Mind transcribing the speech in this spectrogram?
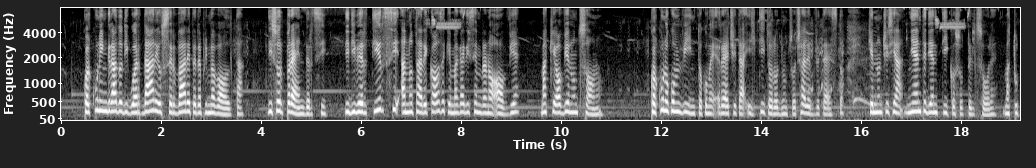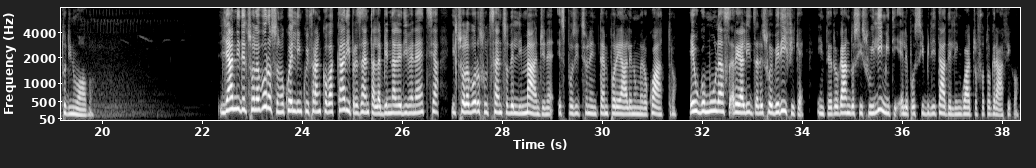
qualcuno in grado di guardare e osservare per la prima volta, di sorprendersi, di divertirsi a notare cose che magari sembrano ovvie, ma che ovvie non sono. Qualcuno convinto, come recita il titolo di un suo celebre testo, che non ci sia niente di antico sotto il sole, ma tutto di nuovo. Gli anni del suo lavoro sono quelli in cui Franco Vaccari presenta alla Biennale di Venezia il suo lavoro sul senso dell'immagine, esposizione in tempo reale numero 4, e Ugo Mulas realizza le sue verifiche, interrogandosi sui limiti e le possibilità del linguaggio fotografico.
